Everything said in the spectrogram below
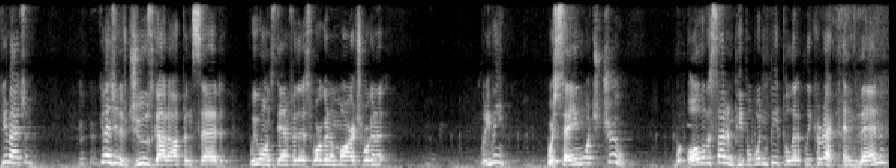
Can you imagine? Can you imagine if Jews got up and said, We won't stand for this, we're going to march, we're going to. What do you mean? We're saying what's true. All of a sudden, people wouldn't be politically correct. And then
